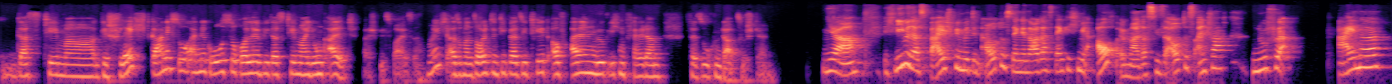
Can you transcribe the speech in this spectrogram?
das Thema Geschlecht gar nicht so eine große Rolle wie das Thema Jung-Alt beispielsweise. Also man sollte Diversität auf allen möglichen Feldern versuchen darzustellen. Ja, ich liebe das Beispiel mit den Autos, denn genau das denke ich mir auch immer, dass diese Autos einfach nur für eine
